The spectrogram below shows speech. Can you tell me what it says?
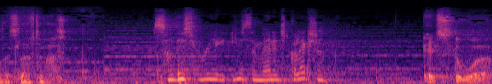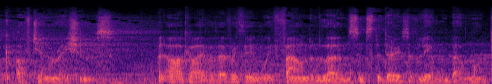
All that's left of us. So this really is a managed collection. It's the work of generations. An archive of everything we've found and learned since the days of Leon Belmont.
